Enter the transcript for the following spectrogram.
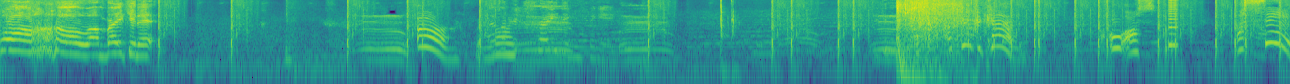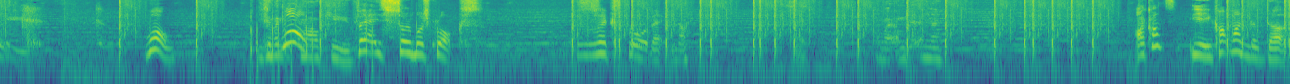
Whoa! I'm breaking it. Oh, where am I? trading thingy. I killed the cow. Oh, us. That's sick. Whoa, You can make Whoa. a cow cube. there is so much blocks. Let's explore a bit, you know. Wait, I'm getting there. I can't. s- Yeah, you can't find the dirt.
